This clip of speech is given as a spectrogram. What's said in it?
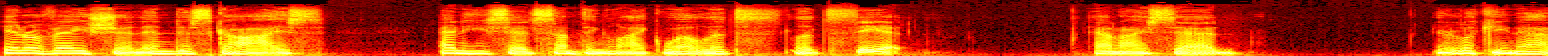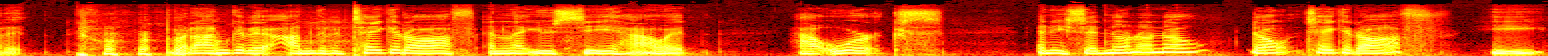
innovation in disguise. And he said something like, Well, let's let's see it. And I said, You're looking at it. but I'm gonna I'm gonna take it off and let you see how it how it works. And he said, No, no, no, don't take it off. He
